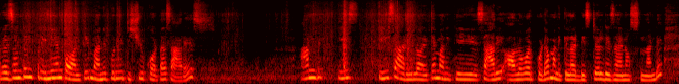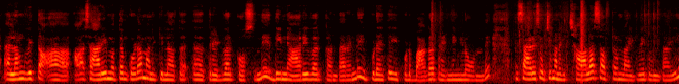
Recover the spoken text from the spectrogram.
Presenting premium quality Manipuri tissue Kota sarees and ఈ ఈ శారీలో అయితే మనకి శారీ ఆల్ ఓవర్ కూడా మనకి ఇలా డిజిటల్ డిజైన్ వస్తుందండి. అలాంగ్ విత్ ఆ శారీ మొత్తం కూడా మనకి ఇలా థ్రెడ్ వర్క్ వస్తుంది. దీన్ని ఆరీ వర్క్ అంటారండి. ఇప్పుడైతే ఇప్పుడు బాగా ట్రెండింగ్లో ఉంది. శారీస్ వచ్చి మనకి చాలా సాఫ్ట్ అండ్ లైట్ వెయిట్ ఉంటాయి.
